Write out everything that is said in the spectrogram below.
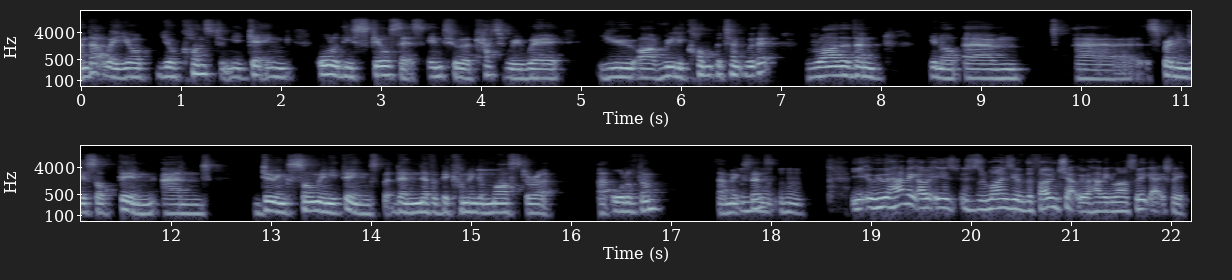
and that way you're you're constantly getting all of these skill sets into a category where you are really competent with it rather than you know um, uh, spreading yourself thin and doing so many things but then never becoming a master at, at all of them that makes mm-hmm, sense mm-hmm. we were having oh, it reminds you of the phone chat we were having last week actually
